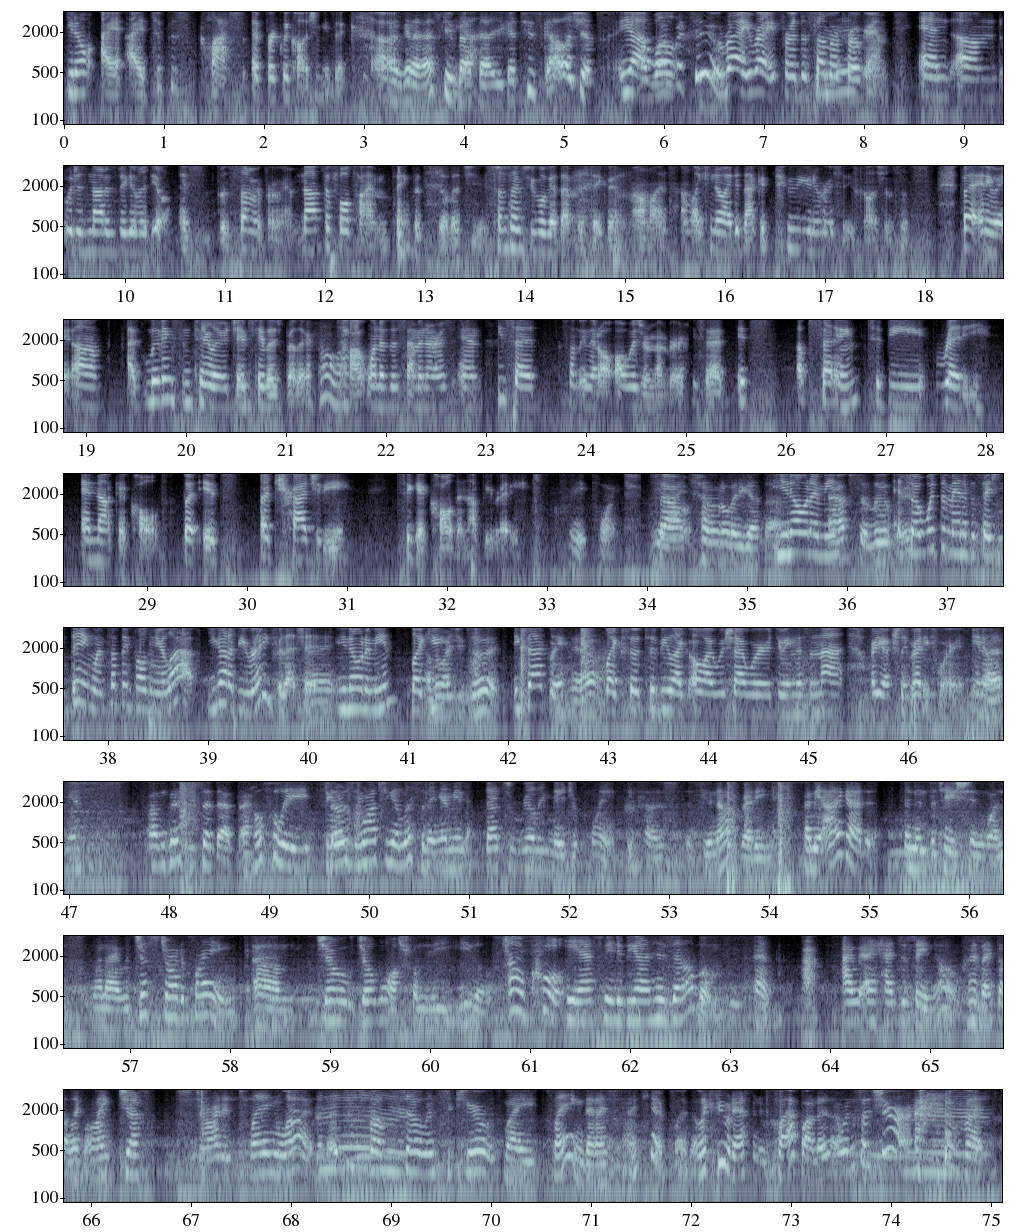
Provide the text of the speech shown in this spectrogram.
You know, I, I took this class at Berklee College of Music. I was gonna ask you about yeah. that. You got two scholarships. Yeah, Not well, one but two. Right, right, for the summer Amazing. program, and um, which is not as big of a deal as the summer program, not the full time thing. But still, that's huge. Sometimes people get that mistaken online. I'm like, no, I did not get two university scholarships. That's, but anyway, um, Livingston Taylor, James Taylor's brother, Oh, wow. taught one of the seminars, and he said something that I'll always remember. He said, "It's upsetting to be ready and not get called, but it's a tragedy to get called and not be ready." Great point. So- yeah, I totally get that. You know what I mean? Absolutely. And so with the manifestation thing, when something falls in your lap, you got to be ready for that shit. Right. You know what I mean? Like you Otherwise, you blew it. exactly. Yeah. Like so to be like, oh, I wish I were doing this and that. Are you actually ready for it? You know what I mean? I'm glad you said that. Uh, hopefully, those watching and listening, I mean, that's a really major point because if you're not ready, I mean, I got an invitation once when I would just started playing. Um, Joe Joe Walsh from the Eagles. Oh, cool. He asked me to be on his album, and I, I, I had to say no because I felt like, well, I just started playing live, and I just felt Mm. so insecure with my playing that I said, I can't play that. Like if you would ask me to clap on it, I would have said sure, Mm. but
